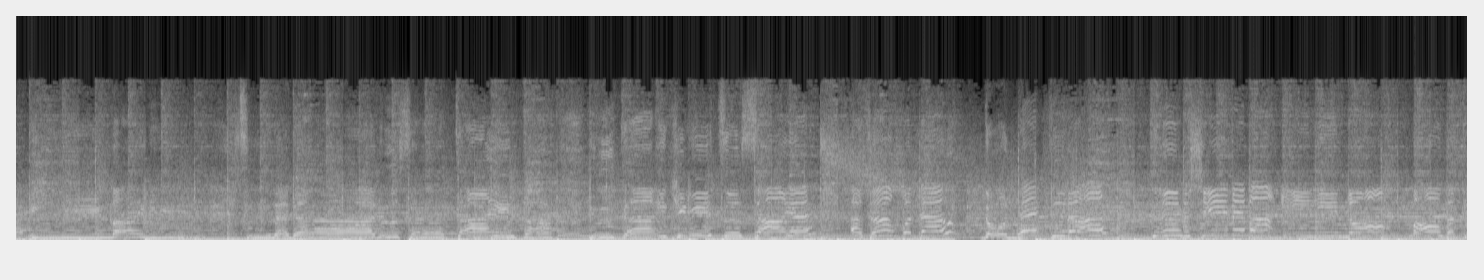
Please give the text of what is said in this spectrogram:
曖昧につながる世界は深い傷さえあざ笑うどれくらい苦しめばいいのもがけ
